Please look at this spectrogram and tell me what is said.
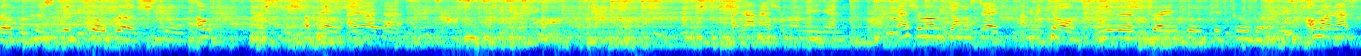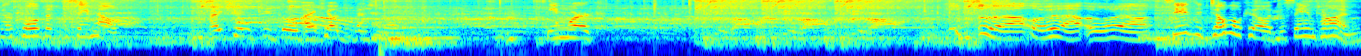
Cobra because Kid Cobra shield. Oh, okay. I got that. I got Master Mummy again. Master Mummy's almost dead. I'm gonna kill him. I'm gonna try and kill Kid Cobra. Oh my gosh, they're both at the same health. I killed Kid Cobra. I killed Master Mummy. Teamwork. See, it's a double kill at the same time.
